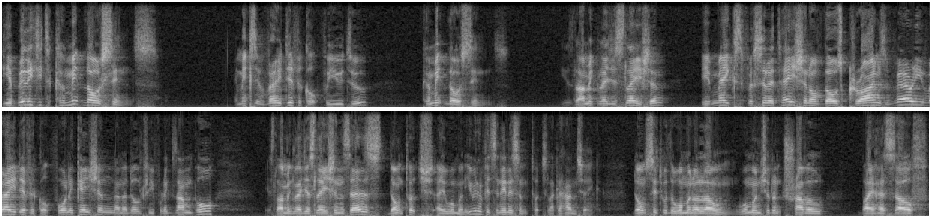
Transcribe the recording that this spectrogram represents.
the ability to commit those sins, it makes it very difficult for you to commit those sins. Islamic legislation, it makes facilitation of those crimes very, very difficult. Fornication and adultery, for example, Islamic legislation says don't touch a woman, even if it's an innocent touch, like a handshake. Don't sit with a woman alone. Woman shouldn't travel by herself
